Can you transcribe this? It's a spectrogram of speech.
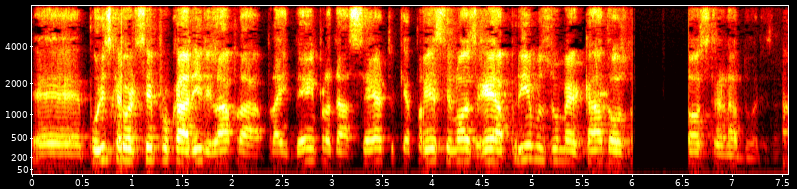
É, por isso que é torcer para o Cariri lá para ir bem, para dar certo, que é para ver se nós reabrimos o mercado aos nossos treinadores. Né?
